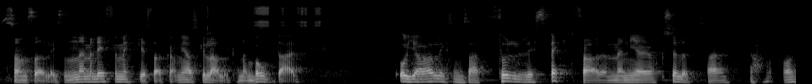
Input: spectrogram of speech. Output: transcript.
som säger liksom, nej men det är för mycket i Stockholm, jag skulle aldrig kunna bo där. Och jag har liksom så här full respekt för det, men jag är också lite så här, ja, oj.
